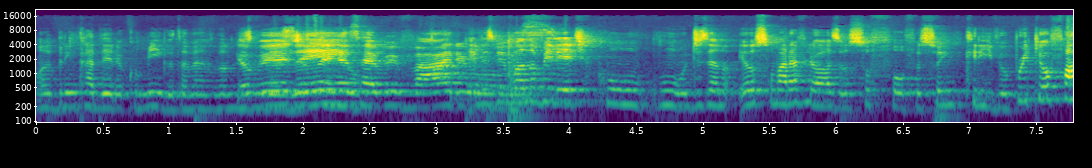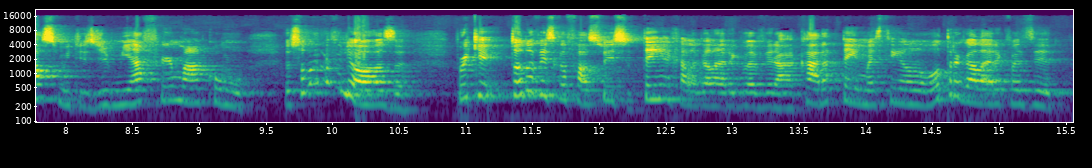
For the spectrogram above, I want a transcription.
uma brincadeira comigo, tá vendo? Eu vejo, desenho, você recebe vários. Eles me mandam um bilhete com, com, dizendo, eu sou maravilhosa, eu sou fofa, eu sou incrível. Porque eu faço muito isso, de me afirmar como eu sou maravilhosa. Porque toda vez que eu faço isso, tem aquela galera que vai virar, cara, tem, mas tem outra galera que vai dizer,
